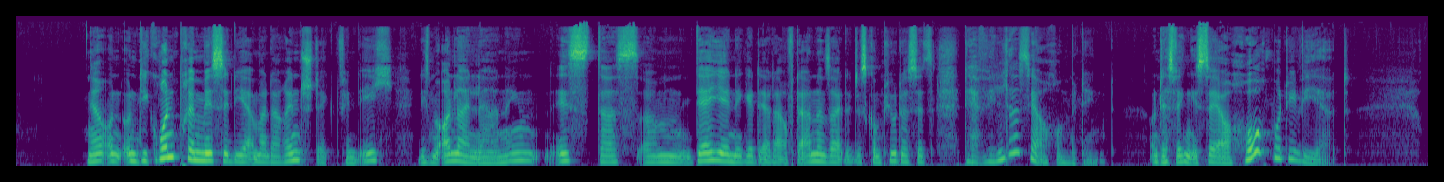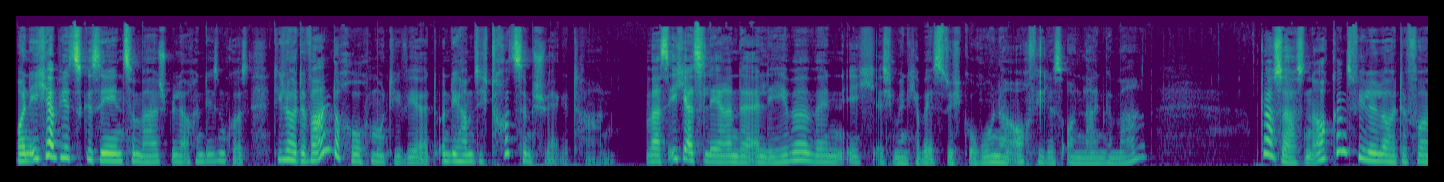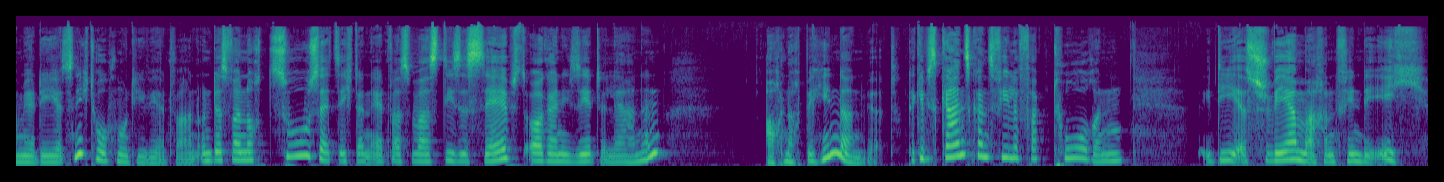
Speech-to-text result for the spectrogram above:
Ja, und, und die Grundprämisse, die ja immer darin steckt, finde ich, in diesem Online-Learning, ist, dass ähm, derjenige, der da auf der anderen Seite des Computers sitzt, der will das ja auch unbedingt. Und deswegen ist er ja auch hoch motiviert. Und ich habe jetzt gesehen, zum Beispiel auch in diesem Kurs, die Leute waren doch hochmotiviert und die haben sich trotzdem schwer getan. Was ich als Lehrende erlebe, wenn ich, ich meine, ich habe jetzt durch Corona auch vieles online gemacht, da saßen auch ganz viele Leute vor mir, die jetzt nicht hochmotiviert waren. Und das war noch zusätzlich dann etwas, was dieses selbstorganisierte Lernen auch noch behindern wird. Da gibt es ganz, ganz viele Faktoren, die es schwer machen, finde ich,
